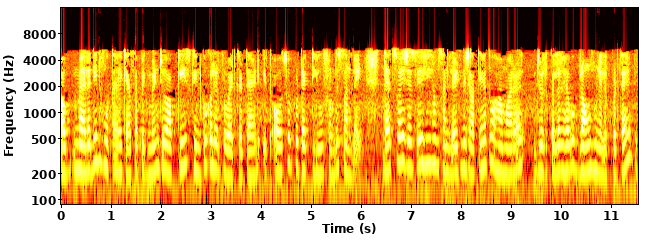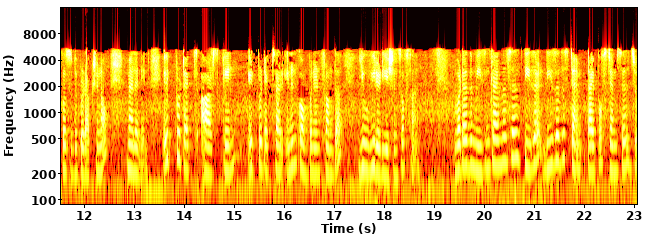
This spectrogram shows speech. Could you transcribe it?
अब मेलानिन होता है एक ऐसा पिगमेंट जो आपकी स्किन को कलर प्रोवाइड करता है and it also protect you from the sunlight that's why जैसे ही हम सनलाइट में जाते हैं तो हमारा जो कलर है वो ब्राउन होने लग पड़ता है because of the production of melanin it protects our skin it protects our in component from the UV radiation of sun what are the mesenchymal cell these are these are the type of stem cell जो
